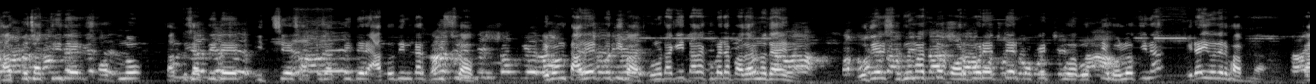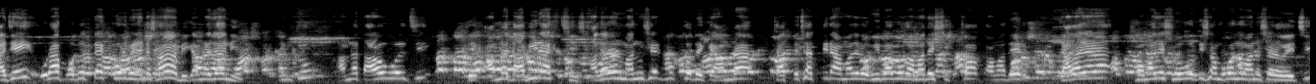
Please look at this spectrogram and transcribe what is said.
ছাত্রছাত্রীদের স্বপ্ন ছাত্রছাত্রীদের ইচ্ছে, ছাত্রছাত্রীদের এতদিনকার পরিশ্রম এবং তাদের প্রতিবাদ, কোনোটাকেই তারা খুব একটা প্রাধান্য দেয় না। ওদের শুধুমাত্র কর্পোরেটদের পকেট ভর্তি হলো কিনা, এটাই ওদের ভাবনা। কাজেই ওরা পদত্যাগ করবেন, এটা স্বাভাবিক, আমরা জানি। কিন্তু আমরা তাও বলছি যে, আমরা দাবি রাখছি সাধারণ মানুষের পক্ষ থেকে, আমরা ছাত্রছাত্রীরা, আমাদের অভিভাবক, আমাদের শিক্ষক, আমাদের যারা যারা সমাজে সৌগতি সম্পন্ন মানুষরা রয়েছি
